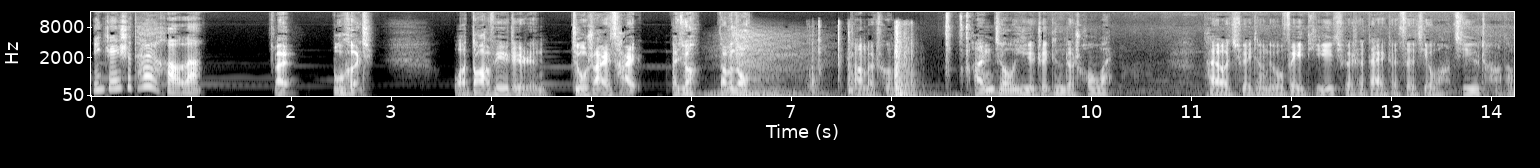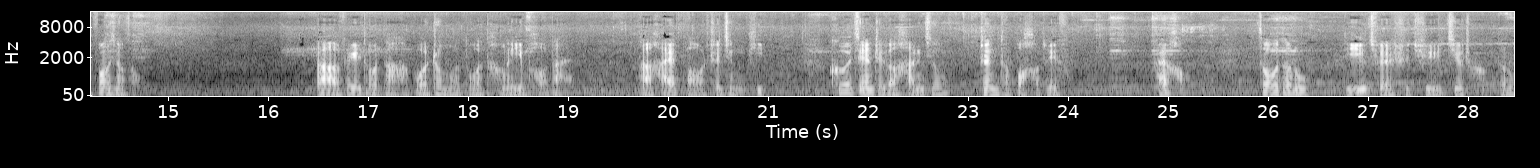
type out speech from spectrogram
您真是太好了。哎，不客气，我大飞这人就是爱财。那行，咱们走。上了车，韩娇一直盯着窗外，她要确定刘飞的确是带着自己往机场的方向走。大飞都打过这么多糖衣炮弹，他还保持警惕，可见这个韩娇真的不好对付。还好，走的路的确是去机场的路，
